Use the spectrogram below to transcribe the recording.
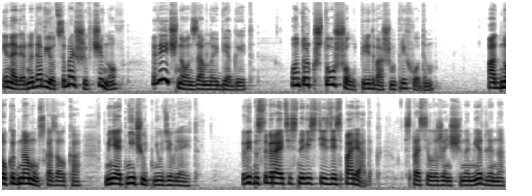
и, наверное, добьется больших чинов. Вечно он за мной бегает. Он только что ушел перед вашим приходом. «Одно к одному», — сказал Ка. «Меня это ничуть не удивляет». «Видно, собираетесь навести здесь порядок», — спросила женщина медленно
